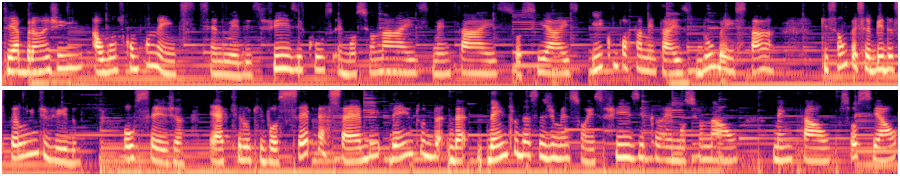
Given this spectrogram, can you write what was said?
que abrange alguns componentes, sendo eles físicos, emocionais, mentais, sociais e comportamentais do bem-estar que são percebidas pelo indivíduo, ou seja, é aquilo que você percebe dentro, de, dentro dessas dimensões física, emocional, mental, social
